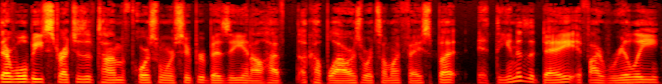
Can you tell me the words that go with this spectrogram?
there will be stretches of time, of course, when we're super busy, and I'll have a couple hours where it's on my face. But at the end of the day, if I really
